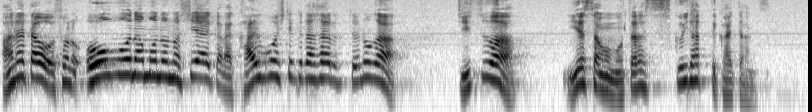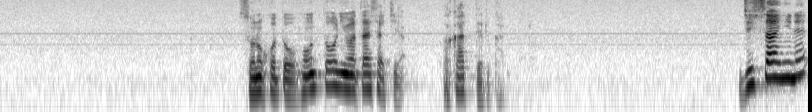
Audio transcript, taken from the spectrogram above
あなたをその横暴なものの支配から解放してくださるっていうのが実はイエス様をもたらす救いだって書いてあるんです。そのことを本当に私たちは分かってるか実際にね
